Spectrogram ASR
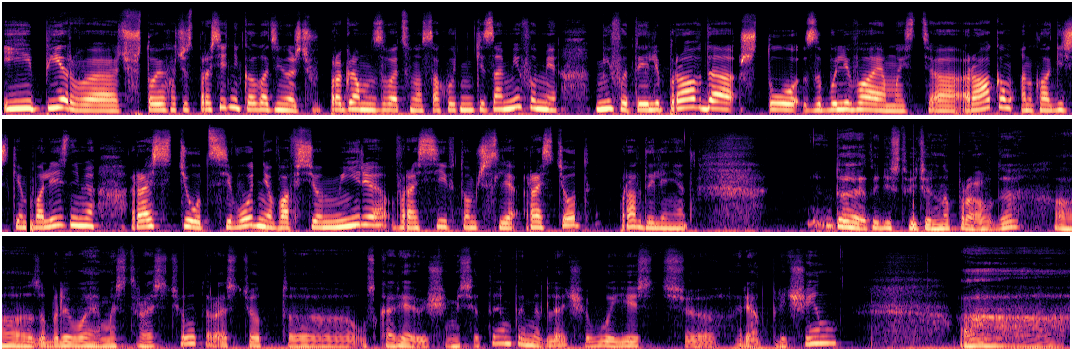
И первое, что я хочу спросить, Николай Владимирович, программа называется у нас «Охотники за мифами». Миф это или правда, что заболеваемость а, раком, онкологическими болезнями растет сегодня во всем мире, в России в том числе растет, правда или нет? Да, это действительно правда. А, заболеваемость растет, растет э, ускоряющимися темпами, для чего есть э, ряд причин. А,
